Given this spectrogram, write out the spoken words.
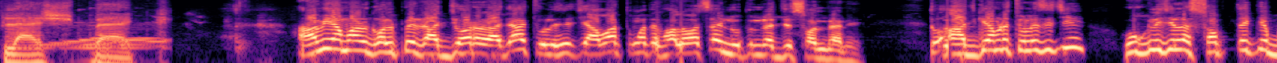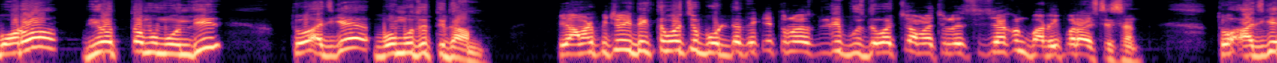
flashback আমি আমার গল্পের রাজ্যহারা রাজা, চলে এসেছি আবার তোমাদের ভালোবাসায় নতুন রাজ্যের সন্ধানে। তো আজকে আমরা চলে এসেছি হুগলি জেলার সব থেকে বড় বৃহত্তম মন্দির, তো আজকে ব্রহ্মদত্তি ধাম। আমার পিছনে দেখতে পাচ্ছ বোর্ডটা থেকে তোমরা বুঝতে পারছ, আমরা চলে এসেছি এখন বারুইপাড়া স্টেশন। তো আজকে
